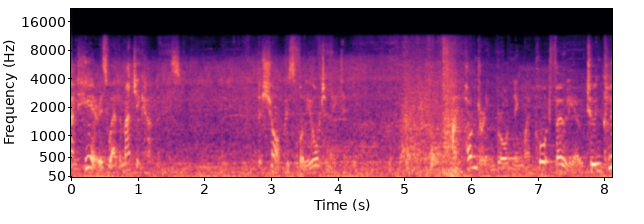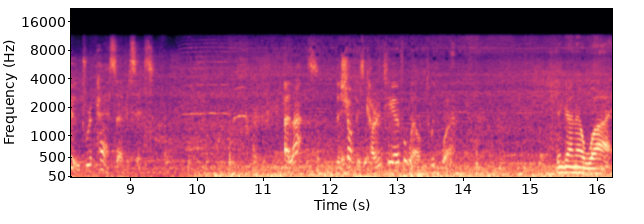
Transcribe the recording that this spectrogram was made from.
And here is where the magic happens. The shop is fully automated. I'm pondering broadening my portfolio to include repair services. Alas, the shop is currently overwhelmed with work. Think I know why.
